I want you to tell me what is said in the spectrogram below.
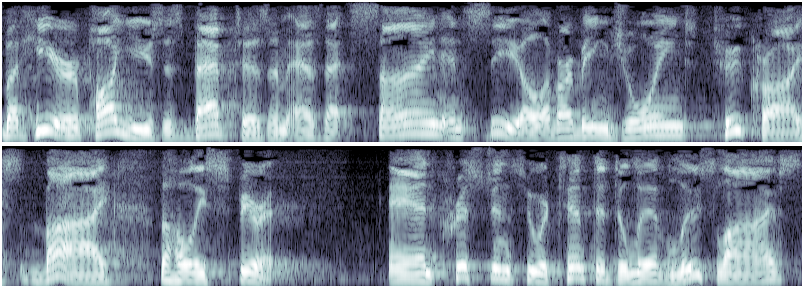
But here, Paul uses baptism as that sign and seal of our being joined to Christ by the Holy Spirit. And Christians who are tempted to live loose lives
